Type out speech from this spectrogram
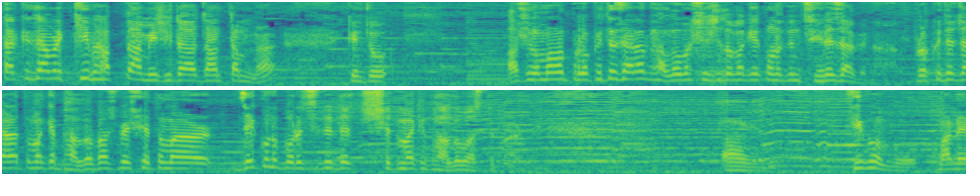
তার কাছে আমরা কি ভাবতো আমি সেটা জানতাম না। কিন্তু আসলে আমার প্রকৃত যারা ভালোবাসে সে তোমাকে কোনোদিন ছেড়ে যাবে না। প্রকৃত যারা তোমাকে ভালোবাসবে, সে তোমার যে কোনো পরিস্থিতিতে সে তোমাকে ভালোবাসতে পারবে। আর কি বলব? মানে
